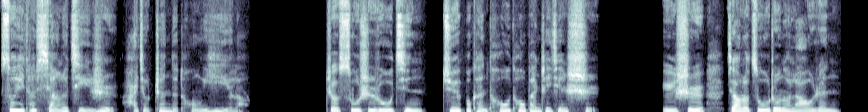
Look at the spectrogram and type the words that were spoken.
所以他想了几日，还就真的同意了。这苏氏如今绝不肯偷偷办这件事，于是叫了族中的老人，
